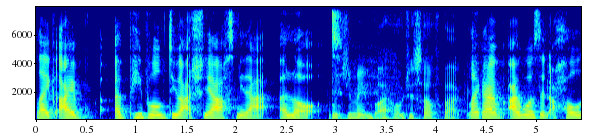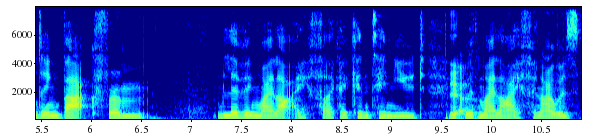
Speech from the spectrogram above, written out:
Like I, uh, people do actually ask me that a lot What do you mean by hold yourself back? like I, I wasn't holding back from living my life like i continued Yeah. with my life and i was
